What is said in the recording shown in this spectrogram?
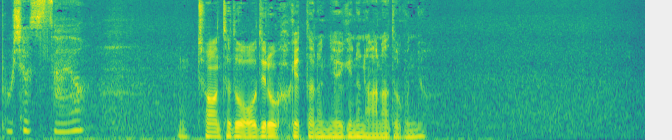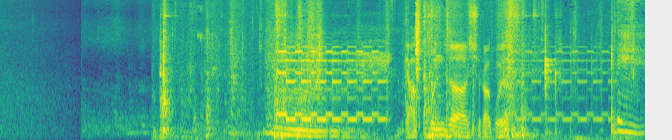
보셨어요? 저한테도 어디로 가겠다는 얘기는 안 하더군요. 약혼자시라고요? 네,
